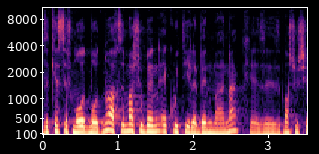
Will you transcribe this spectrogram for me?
זה כסף מאוד מאוד נוח, זה משהו בין equity לבין מענק, זה, זה משהו ש...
